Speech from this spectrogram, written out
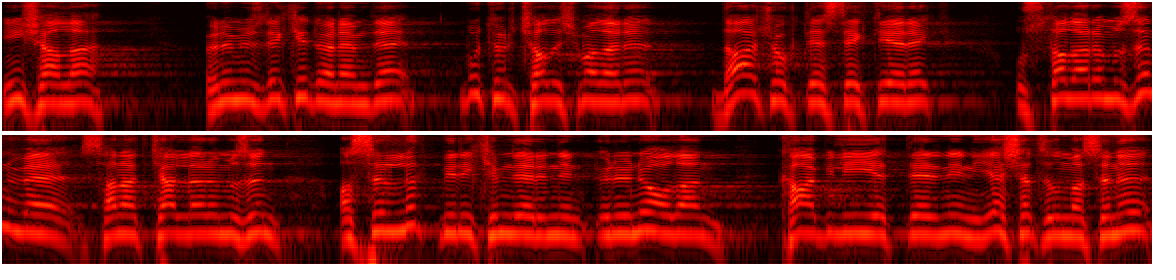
İnşallah önümüzdeki dönemde bu tür çalışmaları daha çok destekleyerek ustalarımızın ve sanatkarlarımızın asırlık birikimlerinin ürünü olan kabiliyetlerinin yaşatılmasını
